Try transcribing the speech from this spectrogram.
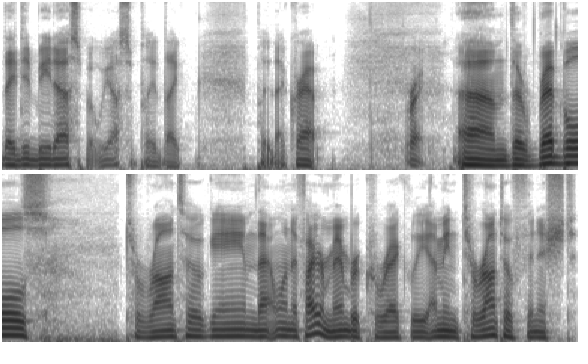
they did beat us. But we also played like played like crap. Right. Um, the Red Bulls Toronto game, that one, if I remember correctly, I mean Toronto finished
